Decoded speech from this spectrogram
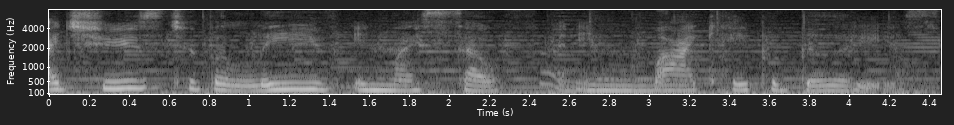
I choose to believe in myself and in my capabilities.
